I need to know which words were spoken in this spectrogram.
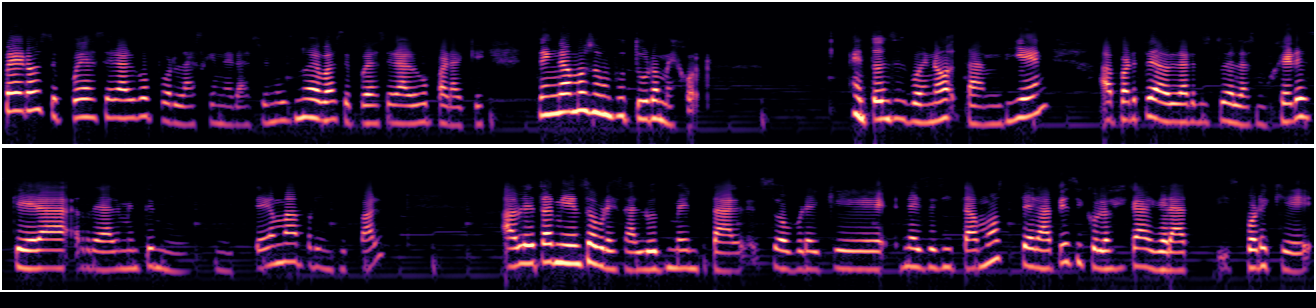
pero se puede hacer algo por las generaciones nuevas, se puede hacer algo para que tengamos un futuro mejor. Entonces, bueno, también, aparte de hablar de esto de las mujeres, que era realmente mi, tema principal, hablé también sobre salud mental, sobre que necesitamos terapia psicológica gratis, porque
